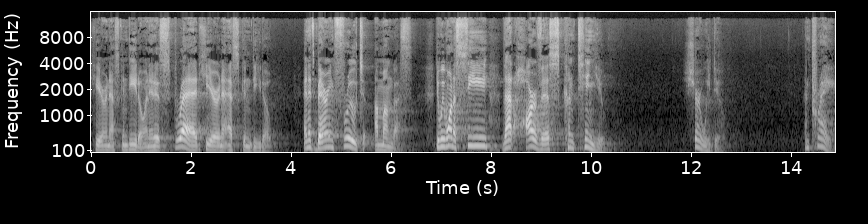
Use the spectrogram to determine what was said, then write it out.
here in Escondido, and it is spread here in Escondido, and it's bearing fruit among us. Do we want to see that harvest continue? Sure, we do. And pray.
